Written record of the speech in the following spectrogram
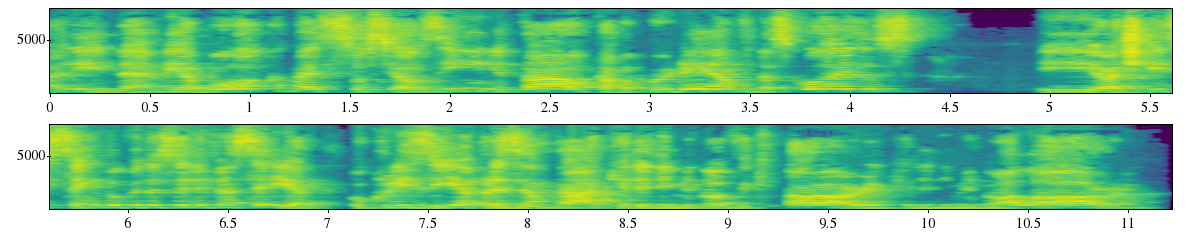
ali, né? Meia boca, mas socialzinho e tal, tava por dentro das coisas. E eu acho que, sem dúvidas, ele venceria. O Chris ia apresentar que ele eliminou a Victoria, que ele eliminou a Laura,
